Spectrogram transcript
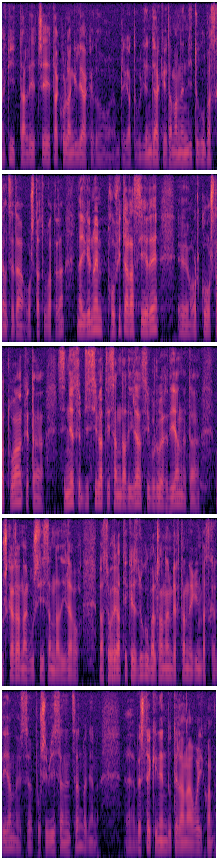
argitaletxeetako eh, langileak edo emplegatu jendeak eta manen ditugu bazkaltzeta ostatu batera. Nahi genuen profitarazi ere eh, orko ostatuak eta zinez bizi bat izan dadila ziburu erdian eta Euskara nagusi izan dadila hor. Baz horregatik ez dugu baltsanen bertan egin bazkarian, ez posibilizan entzen, baina eh, bestekinen dute lan haueikoan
